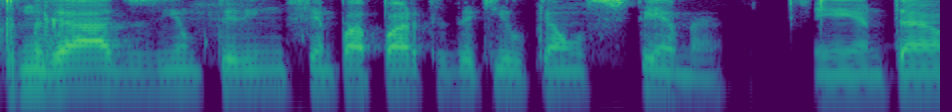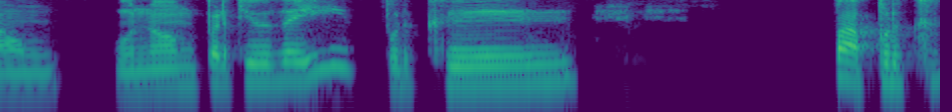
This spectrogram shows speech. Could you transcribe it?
renegados e um bocadinho sempre à parte daquilo que é um sistema. E então o nome partiu daí, porque, pá, porque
